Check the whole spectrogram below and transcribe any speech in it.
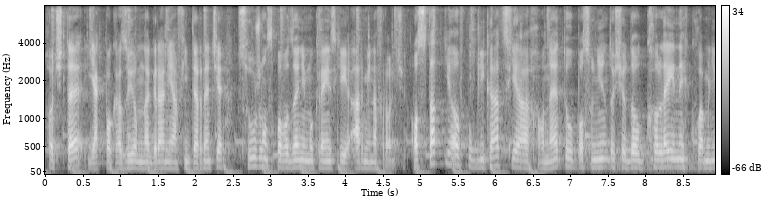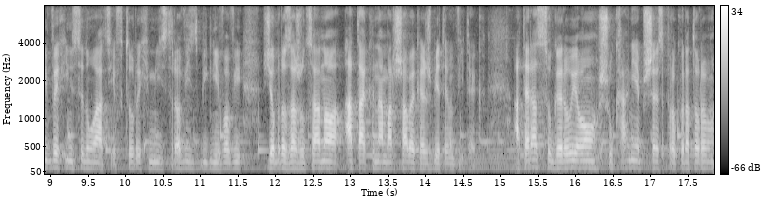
choć te, jak pokazują nagrania w internecie, służą z powodzeniem ukraińskiej armii na froncie. Ostatnio w publikacjach Onetu posunięto się do kolejnych kłamliwych insynuacji, w których ministrowi Zbigniewowi Ziobro zarzucano atak na marszałek Elżbietę Witek. A teraz sugerują szukanie przez prokuratorę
